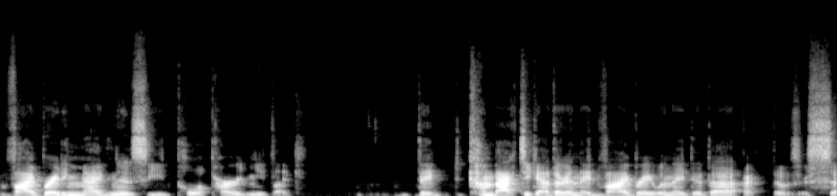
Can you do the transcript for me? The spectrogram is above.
vibrating magnets that you'd pull apart and you'd like they'd come back together and they'd vibrate when they did that. Those are so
